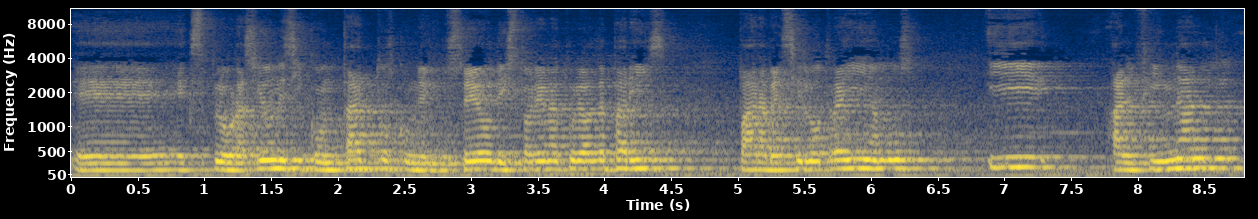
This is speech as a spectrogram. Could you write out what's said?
eh, exploraciones y contactos con el Museo de Historia Natural de París para ver si lo traíamos y al final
